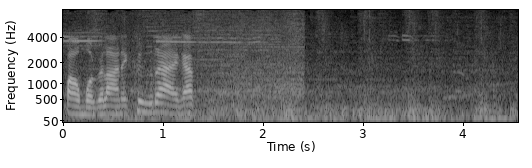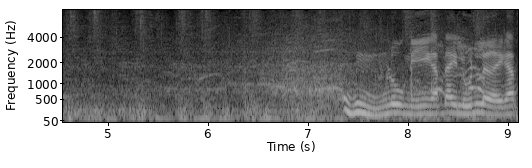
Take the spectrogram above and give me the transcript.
เป่าหมดเวลาในครึ่งแรกครับ ลูกนี้ครับได้ลุ้นเลยครับ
